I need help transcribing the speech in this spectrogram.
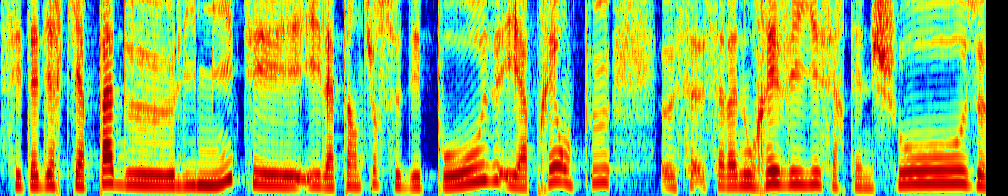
C'est-à-dire qu'il n'y a pas de limite et, la peinture se dépose. Et après, on peut, euh, ça, va nous réveiller certaines choses.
